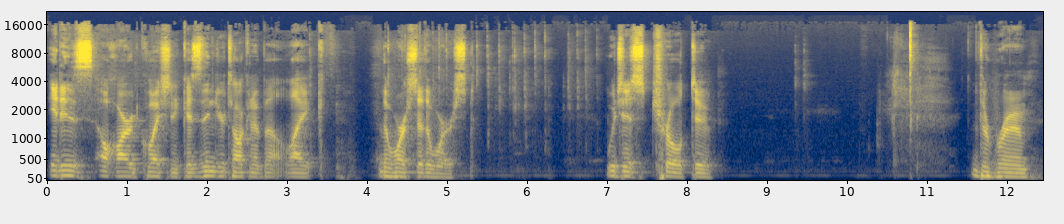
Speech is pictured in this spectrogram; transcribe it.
It is a hard question because then you're talking about like the worst of the worst, which is Troll 2. The Room.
